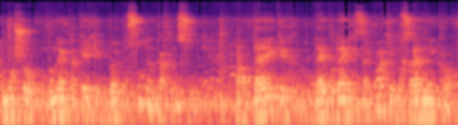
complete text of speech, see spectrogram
тому що вони в таких якби посудинках несуть, а в деяких, по деяких церквах є посередині кров.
